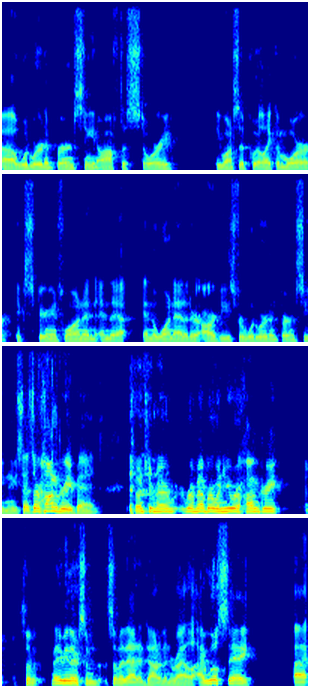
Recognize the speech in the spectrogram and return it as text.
uh, Woodward and Bernstein off the story, he wants to put like a more experienced one, and and the and the one editor argues for Woodward and Bernstein, and he says they're hungry, Ben. Don't you remember remember when you were hungry? So maybe there's some some of that in Donovan Raiola. I will say, uh,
